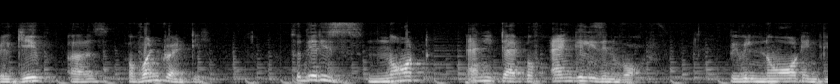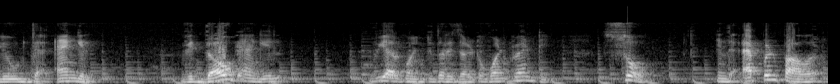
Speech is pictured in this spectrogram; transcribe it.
will give us a 120 so there is not any type of angle is involved. We will not include the angle without angle we are going to the result of 120 so in the apparent power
